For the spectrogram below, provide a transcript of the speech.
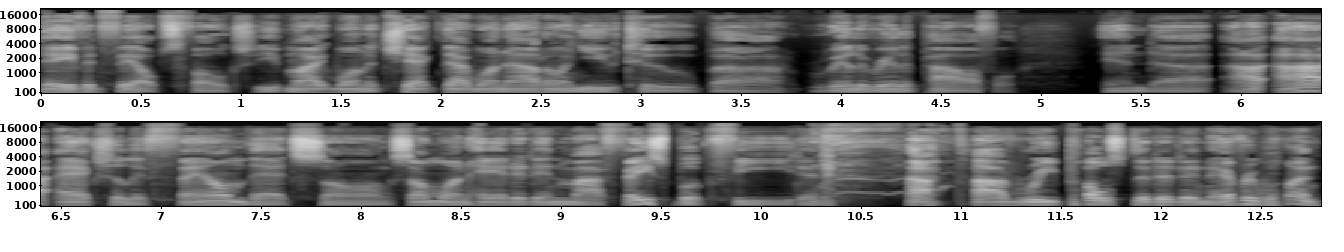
David Phelps, folks. You might want to check that one out on YouTube. Uh, really, really powerful. And uh, I, I actually found that song. Someone had it in my Facebook feed, and I, I reposted it. And everyone,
